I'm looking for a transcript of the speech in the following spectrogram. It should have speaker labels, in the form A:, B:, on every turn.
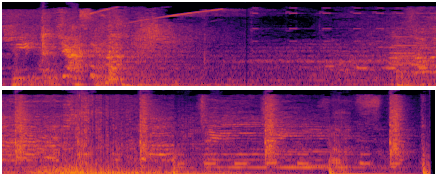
A: She, Jessica!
